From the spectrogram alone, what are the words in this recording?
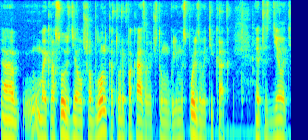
э, ну, Microsoft сделал шаблон, который показывает, что мы будем использовать и как это сделать.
